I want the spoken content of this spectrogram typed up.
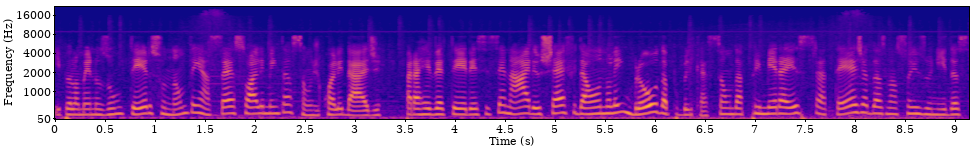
e pelo menos um terço não tem acesso à alimentação de qualidade. Para reverter esse cenário, o chefe da ONU lembrou da publicação da primeira estratégia das Nações Unidas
